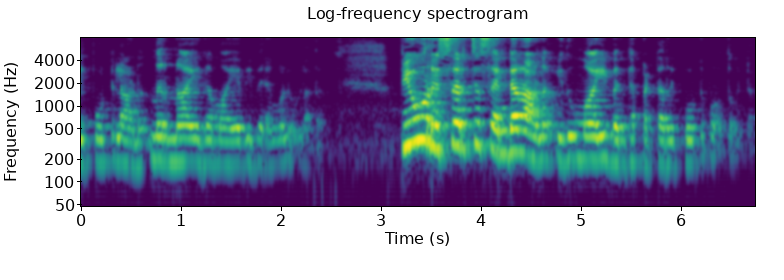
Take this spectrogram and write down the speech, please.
റിപ്പോർട്ടിലാണ് നിർണായകമായ വിവരങ്ങളുള്ളത്. പ്യൂർ റിസർച്ച് സെന്റർ ആണ് ഇതുമായി ബന്ധപ്പെട്ട റിപ്പോർട്ട് പുറത്തുവിട്ടത്.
